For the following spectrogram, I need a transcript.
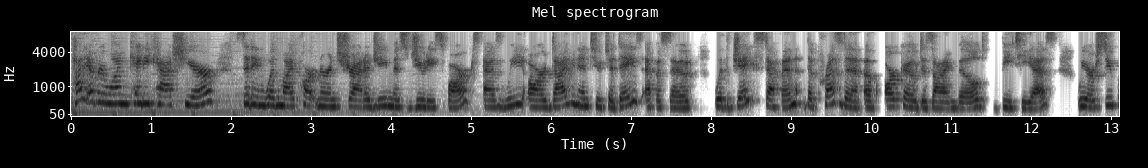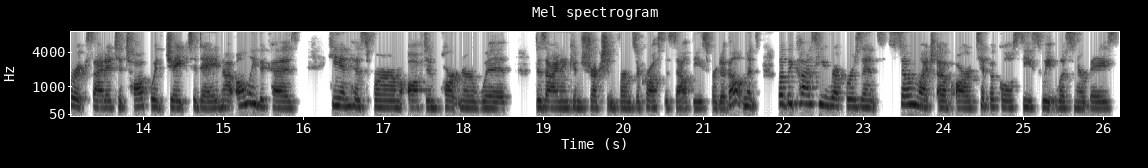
Hi, everyone. Katie Cash here, sitting with my partner in strategy, Miss Judy Sparks, as we are diving into today's episode with Jake Steffen, the president of Arco Design Build, BTS. We are super excited to talk with Jake today, not only because he and his firm often partner with design and construction firms across the Southeast for developments, but because he represents so much of our typical C suite listener base,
